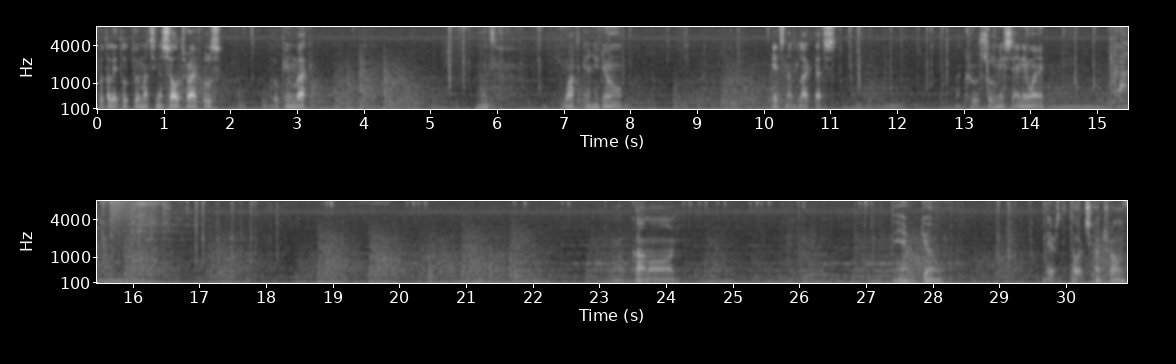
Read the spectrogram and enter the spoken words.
put a little too much in assault rifles, looking back. But what can you do? It's not like that's a crucial miss anyway. Oh, come on. There we go. There's the torch control.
